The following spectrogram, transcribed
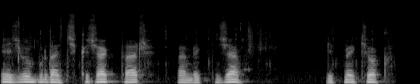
Mecbur buradan çıkacaklar. Ben bekleyeceğim. Gitmek yok.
